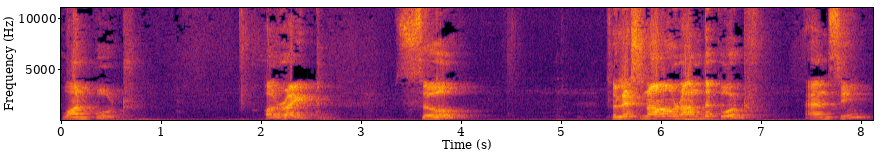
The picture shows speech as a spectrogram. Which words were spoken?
one port. All right. So so let's now run the code and see.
